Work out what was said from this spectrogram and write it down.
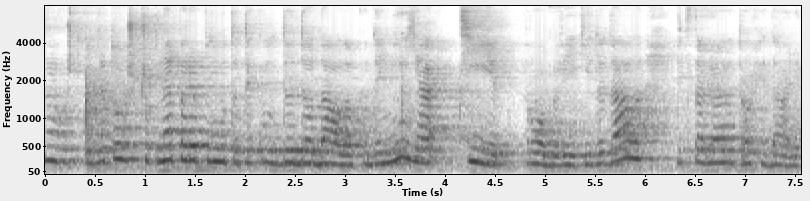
Знову ж таки, для того, щоб не переплутати, куди додала, куди ні, я ті проби, які додала, відставляю трохи далі.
